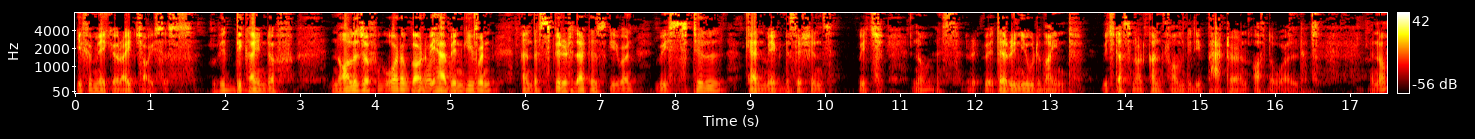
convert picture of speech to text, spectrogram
if you make your right choices with the kind of knowledge of word of God we have been given and the spirit that is given, we still can make decisions which, you know, with a renewed mind, which does not conform to the pattern of the world. You know,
